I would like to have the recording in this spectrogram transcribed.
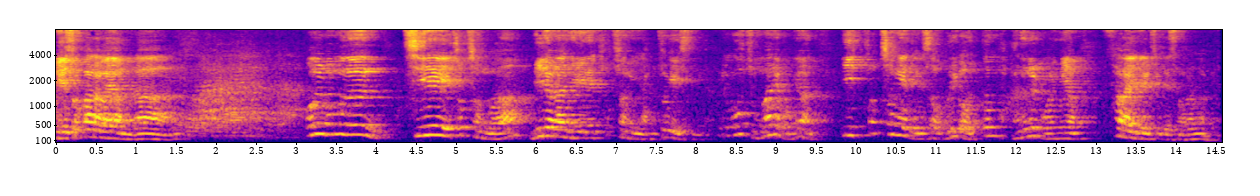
계속 따라가야 합니다. 오늘 본문은 지혜의 초청과 미련한 여인의 초청이 양쪽에 있습니다. 그리고 중간에 보면 이 초청에 대해서 우리가 어떤 반응을 보이며 살아야 될지에 대해서 말합니다.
